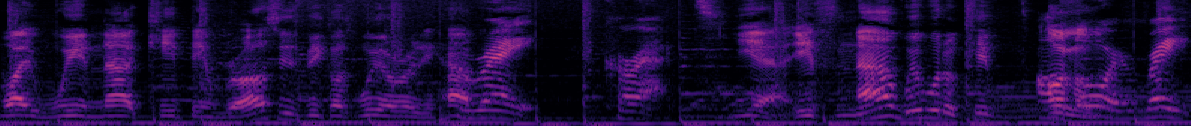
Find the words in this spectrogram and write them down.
why we're not keeping Ross is because we already have. them. right, correct. Yeah, if not, we would have kept All, all, of them. four, right.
